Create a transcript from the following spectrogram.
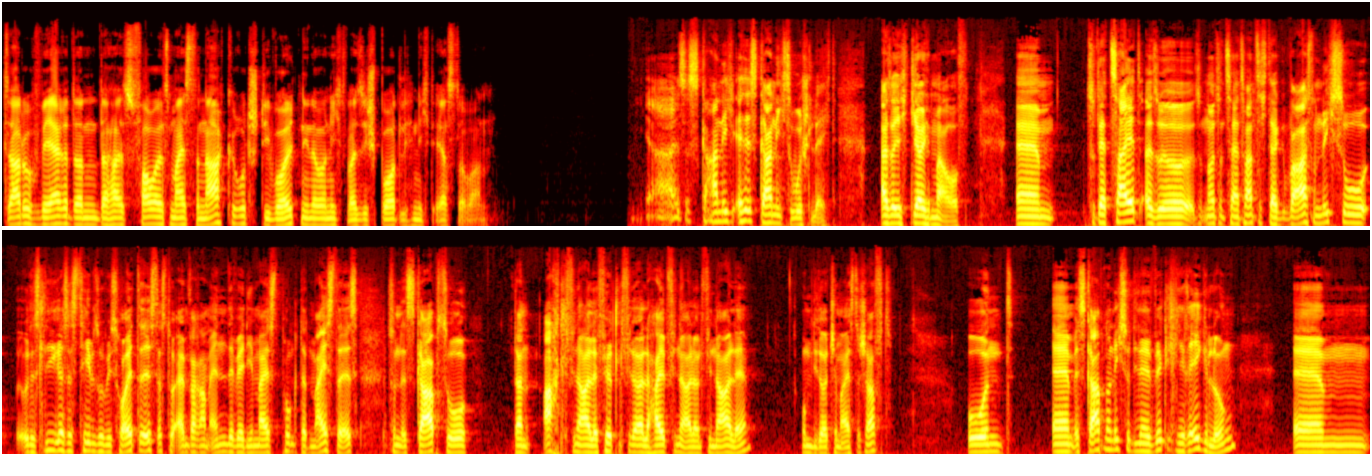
Dadurch wäre dann der HSV als Meister nachgerutscht. Die wollten ihn aber nicht, weil sie sportlich nicht Erster waren. Ja, es ist gar nicht, es ist gar nicht so schlecht. Also ich kläre euch mal auf. Ähm, zu der Zeit, also 1922, da war es noch nicht so das Ligasystem, so wie es heute ist, dass du einfach am Ende, wer die meisten Punkte hat, Meister ist, sondern es gab so dann Achtelfinale, Viertelfinale, Halbfinale und Finale um die deutsche Meisterschaft. Und ähm, es gab noch nicht so die wirkliche Regelung. Ähm,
